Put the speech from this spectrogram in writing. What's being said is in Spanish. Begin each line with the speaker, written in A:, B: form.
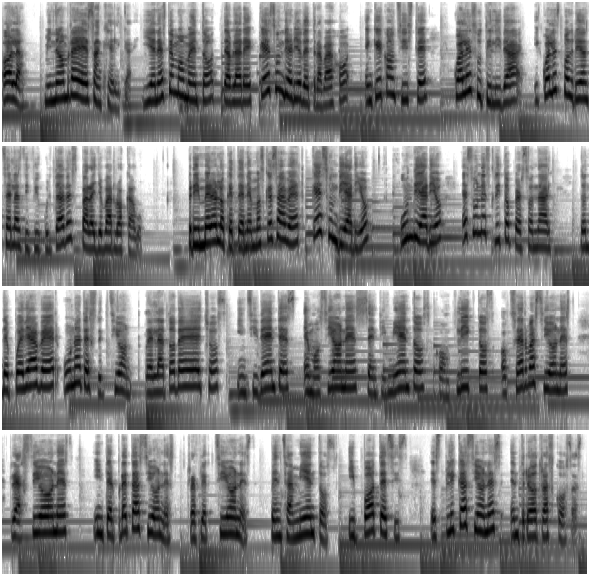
A: Hola, mi nombre es Angélica y en este momento te hablaré qué es un diario de trabajo, en qué consiste, cuál es su utilidad y cuáles podrían ser las dificultades para llevarlo a cabo. Primero lo que tenemos que saber, ¿qué es un diario? Un diario es un escrito personal donde puede haber una descripción, relato de hechos, incidentes, emociones, sentimientos, conflictos, observaciones, reacciones, interpretaciones, reflexiones, pensamientos, hipótesis, explicaciones, entre otras cosas.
